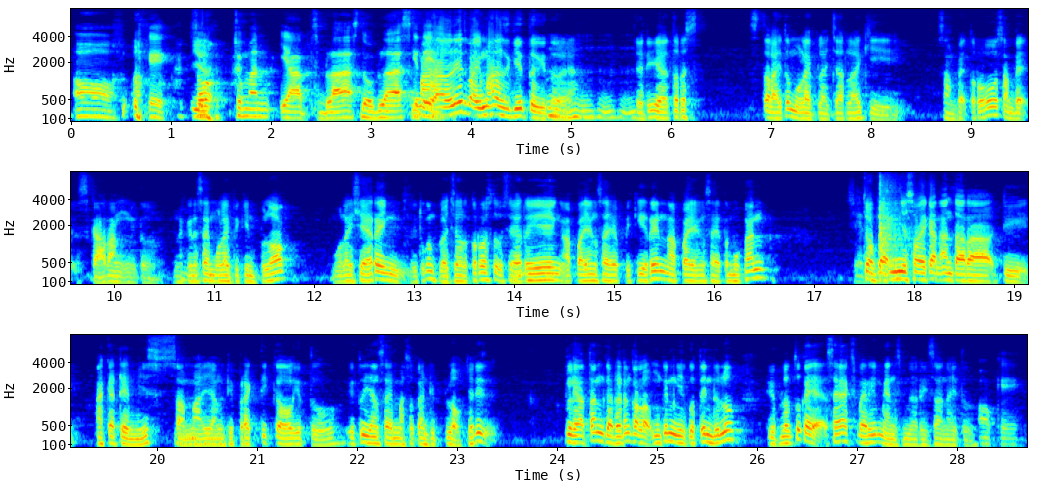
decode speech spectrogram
Oh, oke. So, Iya. cuman ya 11, 12 gitu ya? mahal itu paling mahal segitu gitu ya Hmm, hmm, hmm. jadi ya terus setelah itu mulai belajar lagi sampai terus sampai sekarang gitu nah, akhirnya saya mulai bikin blog mulai sharing itu kan belajar terus tuh sharing apa yang saya pikirin apa yang saya temukan Sharing. coba menyesuaikan antara di akademis sama yang di praktikal itu itu yang saya masukkan di blog jadi kelihatan kadang-kadang kalau mungkin ngikutin dulu di blog tuh kayak saya eksperimen sebenarnya di sana itu Oke.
